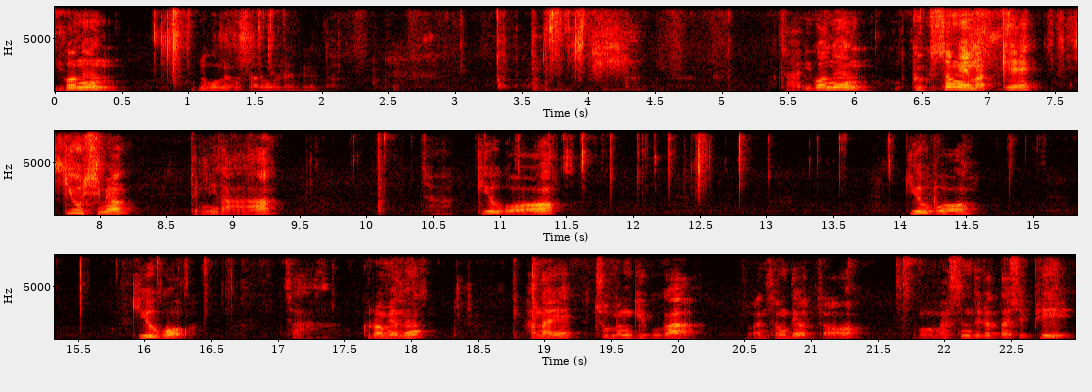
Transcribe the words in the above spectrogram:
이거는 요거 말고 다른 걸로 해야 되겠다. 자, 이거는 극성에 맞게 끼우시면 됩니다. 자, 끼우고 끼우고 끼우고 자 그러면은 하나의 조명기구가 완성되었죠. 어, 말씀드렸다시피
